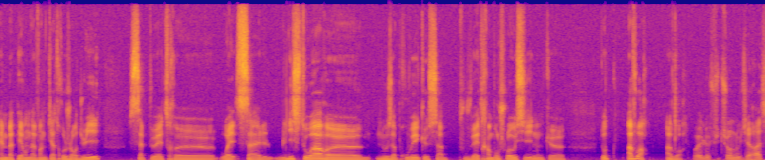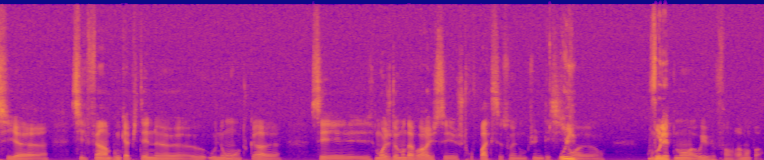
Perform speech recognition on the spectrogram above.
Mbappé en a 24 aujourd'hui. Ça peut être. Euh, ouais, ça, l'histoire nous a prouvé que ça pouvait être un bon choix aussi. Donc, donc à voir. À voir. Ouais, le futur nous dira si, s'il fait un bon capitaine ou non. En tout cas c'est moi je demande à voir et c'est je trouve pas que ce soit non plus une décision oui. Euh, complètement euh, oui enfin vraiment pas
